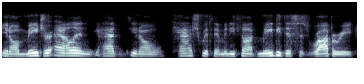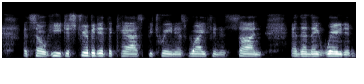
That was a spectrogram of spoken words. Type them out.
you know, Major Allen had, you know, cash with him and he thought maybe this is robbery. And so he distributed the cash between his wife and his son, and then they waited.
